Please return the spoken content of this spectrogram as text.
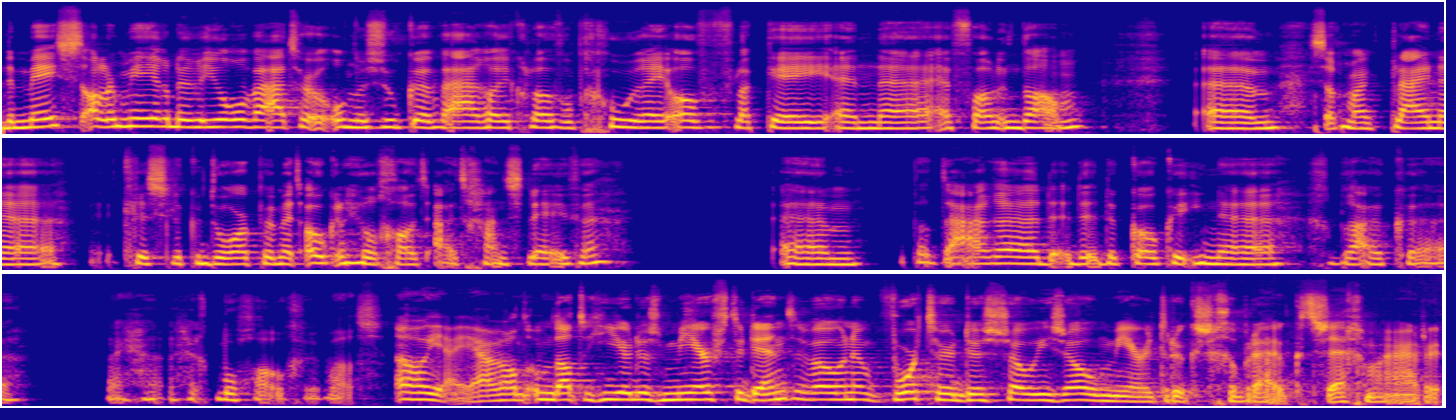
de meest alarmerende rioolwateronderzoeken waren, ik geloof, op Goeree, Overflakkee en, uh, en Volendam. Um, zeg maar kleine christelijke dorpen met ook een heel groot uitgaansleven. Um, dat daar uh, de, de, de cocaïnegebruik nou ja, echt nog hoger was. Oh ja, ja, want omdat hier dus meer studenten wonen, wordt er dus sowieso meer drugs gebruikt, zeg maar.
